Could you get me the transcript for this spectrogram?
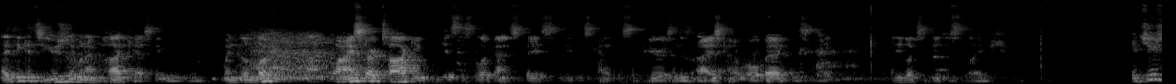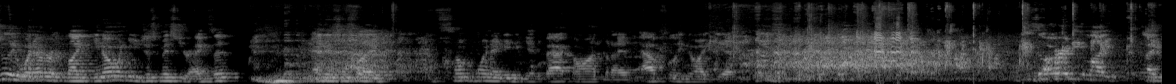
I think it's usually when I'm podcasting with you. When the look, when I start talking, he gets this look on his face, and he just kind of disappears, and his eyes kind of roll back, and, head, and he looks at me just like. It's usually whenever like you know when you just missed your exit, and it's just like at some point I need to get back on, but I have absolutely no idea. he's already like like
